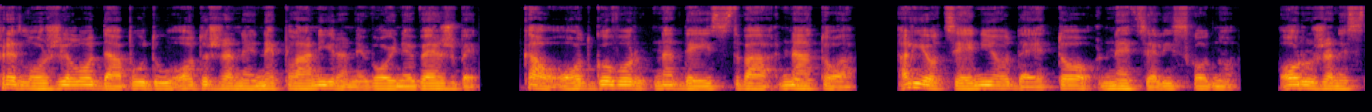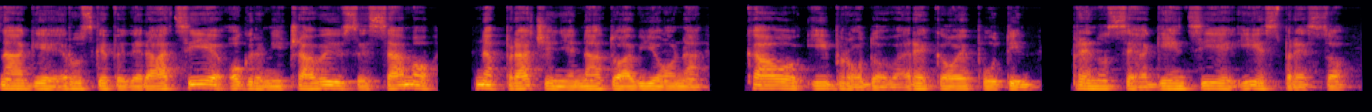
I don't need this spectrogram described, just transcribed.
predložilo da budu održane neplanirane vojne vežbe kao odgovor na dejstva NATO-a, ali je ocenio da je to necelishodno. Oružane snage Ruske federacije ograničavaju se samo na praćenje NATO aviona, kao i brodova, rekao je Putin, prenose agencije i espresso.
